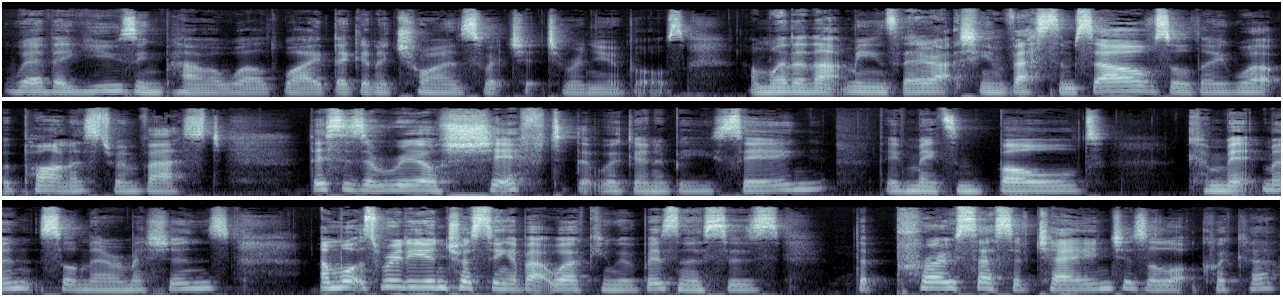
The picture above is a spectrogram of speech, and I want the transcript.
where they're using power worldwide, they're going to try and switch it to renewables. And whether that means they actually invest themselves or they work with partners to invest, this is a real shift that we're going to be seeing. They've made some bold commitments on their emissions. And what's really interesting about working with business is the process of change is a lot quicker.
